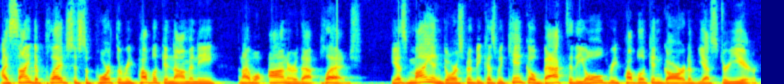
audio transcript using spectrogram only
I signed a pledge to support the Republican nominee, and I will honor that pledge. He has my endorsement because we can't go back to the old Republican guard of yesteryear,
